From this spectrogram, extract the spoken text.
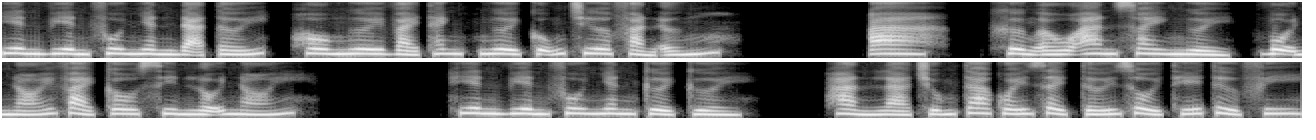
Hiên viên phu nhân đã tới, hô ngươi vài thanh, ngươi cũng chưa phản ứng. a Khương Âu An xoay người, vội nói vài câu xin lỗi nói. Hiên viên phu nhân cười cười, hẳn là chúng ta quấy dậy tới rồi thế tử phi.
